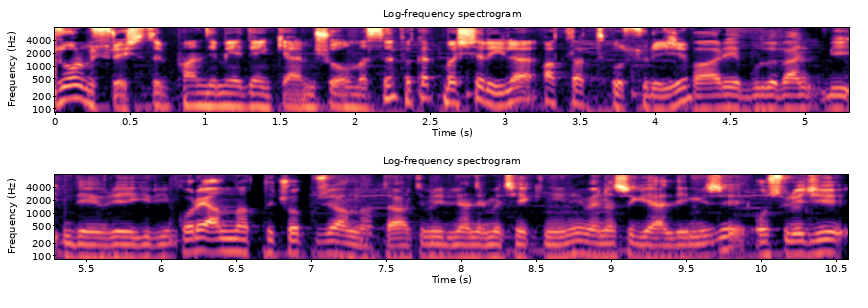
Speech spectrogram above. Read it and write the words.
Zor bir süreçti tabii pandemiye denk gelmiş olması. Fakat başarıyla atlattık o süreci. Fahriye burada ben bir devreye gireyim. Kore anlattı, çok güzel anlattı artı bir bilgilendirme tekniğini ve nasıl geldiğimizi. O süreci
